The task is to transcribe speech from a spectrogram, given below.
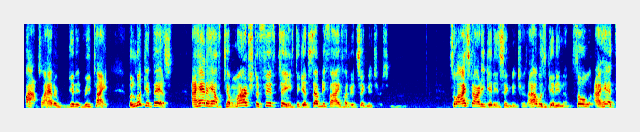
font, so I had to get it retyped. But look at this I had to have till March the 15th to get 7,500 signatures. So I started getting signatures. I was getting them. So I had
